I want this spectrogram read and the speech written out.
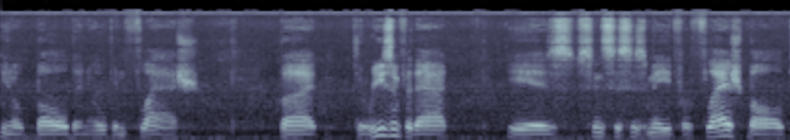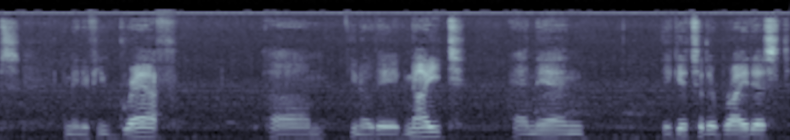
you know bulb and open flash. But the reason for that is since this is made for flash bulbs, I mean, if you graph, um, you know, they ignite and then they get to their brightest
